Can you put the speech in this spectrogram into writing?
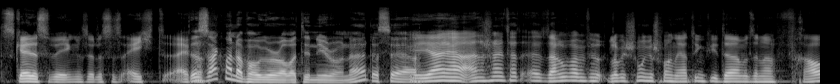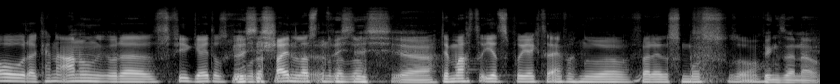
des Geldes wegen. So, das ist echt einfach. Das sagt man aber über Robert De Niro, ne? Dass er. ja, ja, anscheinend hat, äh, darüber haben wir, glaube ich, schon mal gesprochen. Er hat irgendwie da mit seiner Frau oder keine Ahnung oder viel Geld ausgegeben oder scheiden lassen oder so. richtig, ja. Der macht jetzt Projekte einfach nur, weil er das muss. So. Wegen seiner.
